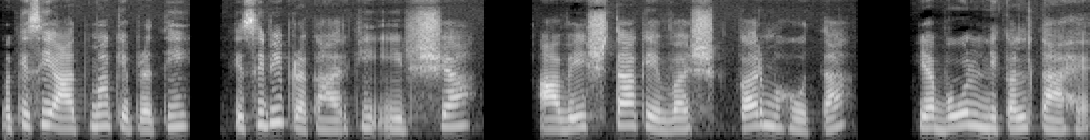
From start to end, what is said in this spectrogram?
वह किसी आत्मा के प्रति किसी भी प्रकार की ईर्ष्या, आवेशता के वश कर्म होता या बोल निकलता है।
